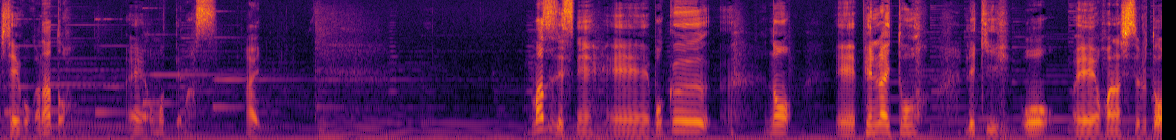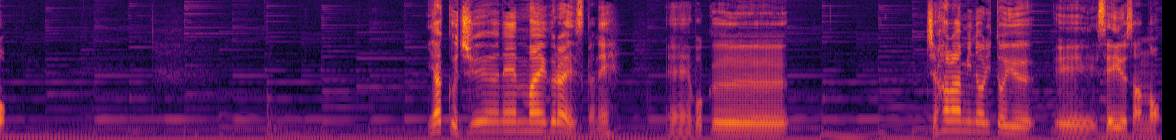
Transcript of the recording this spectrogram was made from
していこうかなと、えー、思ってます。はい。まずですね、えー、僕の、えペンライト歴を、えお話しすると、約10年前ぐらいですかね、え僕、千原みのりという、え声優さんの、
